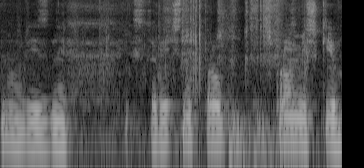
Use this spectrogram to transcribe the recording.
Ну, різних історичних проміжків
